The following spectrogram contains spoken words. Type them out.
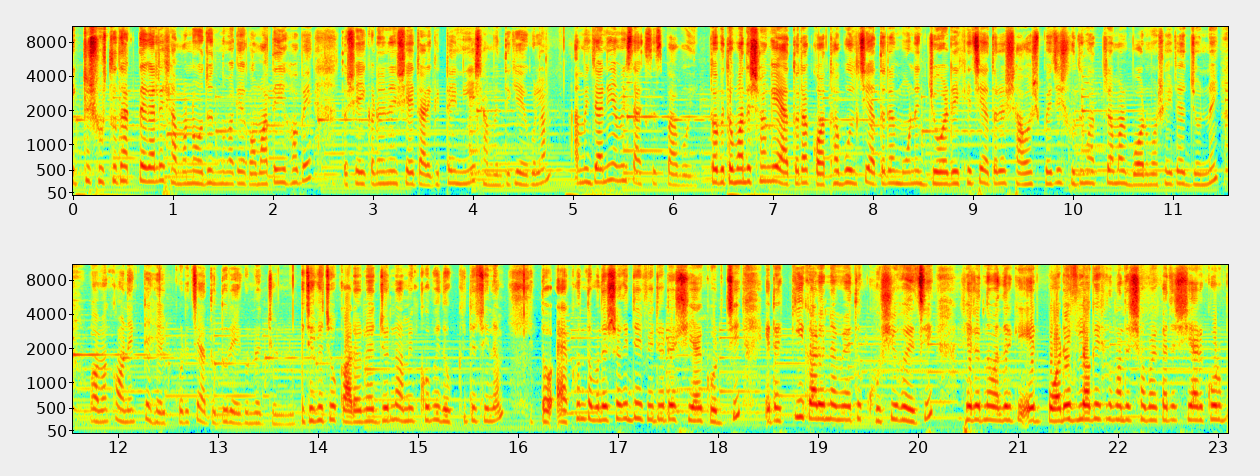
একটু সুস্থ থাকতে গেলে সামান্য ওজন তোমাকে কমাতেই হবে। তো সেই কারণে সেই টার্গেটটাই নিয়ে সামনের দিকে এগোলাম। আমি জানি আমি সাকসেস পাবোই। তবে তোমাদের সঙ্গে এতটা কথা বলছি, এতটা মনে জোর রেখেছি, এতটা সাহস পেয়েছি শুধুমাত্র আমার বরমশাইটার জন্যই। ও আমাকে অনেকটা হেল্প করেছে এত দূর এগোনোর জন্য। কিছু কিছু কারণের জন্য আমি খুবই দুঃখিত ছিলাম। তো এখন তোমাদের সঙ্গে যে ভিডিওটা শেয়ার করছি, এটা কি কারণে আমি এত খুশি হয়েছি, সেটা তোমাদেরকে এর পরের ব্লগে তোমাদের সবার কাছে শেয়ার করব।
